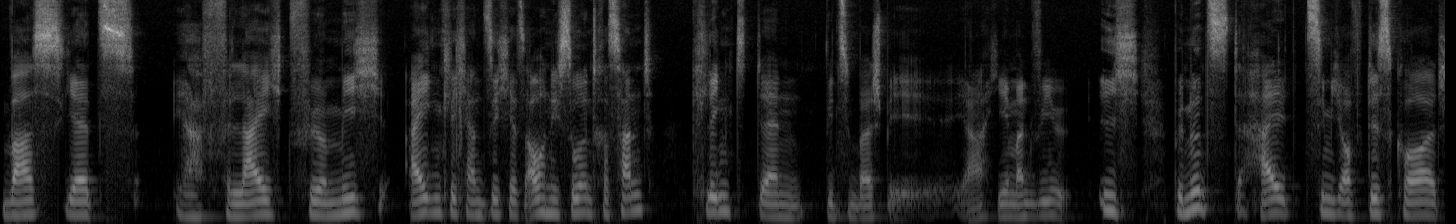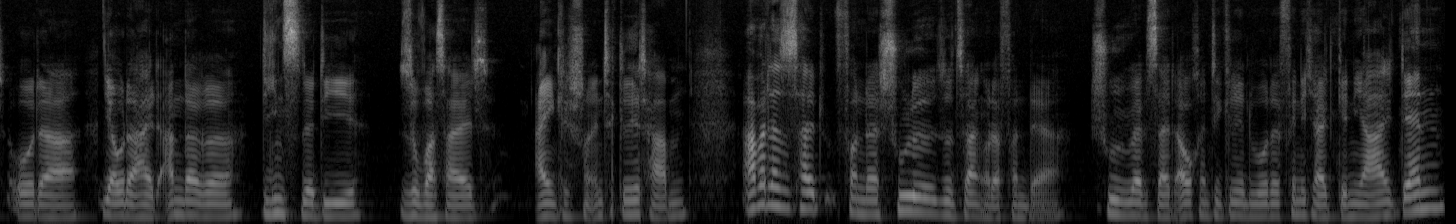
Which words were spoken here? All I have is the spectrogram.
was jetzt ja vielleicht für mich eigentlich an sich jetzt auch nicht so interessant klingt, denn wie zum Beispiel ja jemand wie ich benutzt halt ziemlich oft Discord oder ja oder halt andere Dienste, die sowas halt eigentlich schon integriert haben. Aber dass es halt von der Schule sozusagen oder von der Schulwebsite auch integriert wurde, finde ich halt genial, denn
